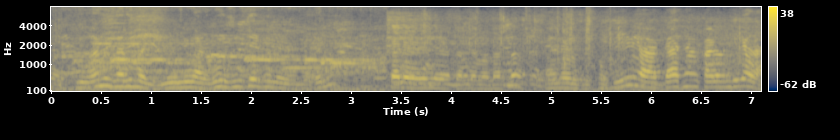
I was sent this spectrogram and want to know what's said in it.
నేను చెప్తా నువ్వు నువ్వు చూసేసాను కానీ అట్లా కాడ ఉంది కదా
